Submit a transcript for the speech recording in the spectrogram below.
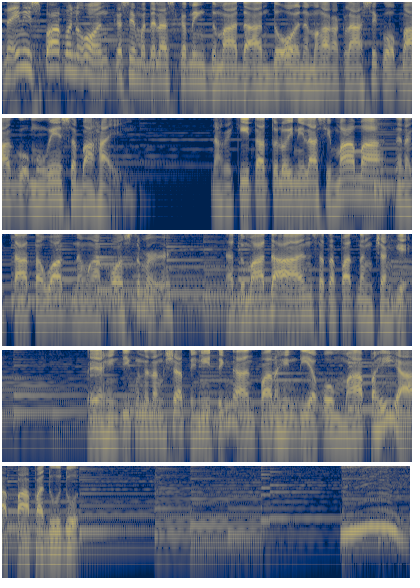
Nainis pa ako noon kasi madalas kaming dumadaan doon ng mga kaklase ko bago umuwi sa bahay. Nakikita tuloy nila si Mama na nagtatawag ng mga customer na dumadaan sa tapat ng tiyangge. Kaya hindi ko na lang siya tinitingnan para hindi ako mapahiya papadudot. Hmm,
